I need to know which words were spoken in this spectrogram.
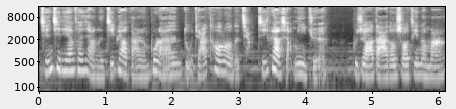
前几天分享了机票达人布莱恩独家透露的抢机票小秘诀，不知道大家都收听了吗？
